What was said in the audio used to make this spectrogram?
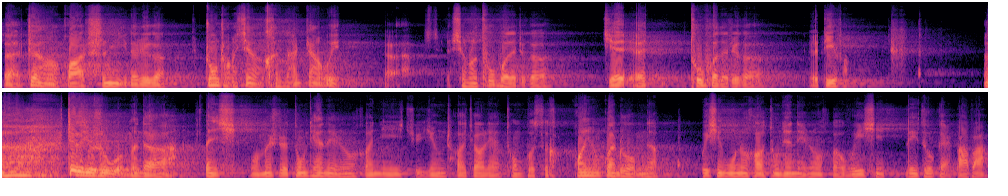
呃这样的话使你的这个中场线很难站位，呃形成突破的这个节呃突破的这个呃地方，啊这个就是我们的分析，我们是冬天内容和你一起英超教练同步思考，欢迎关注我们的。微信公众号冬天内容和微信雷图改八八，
